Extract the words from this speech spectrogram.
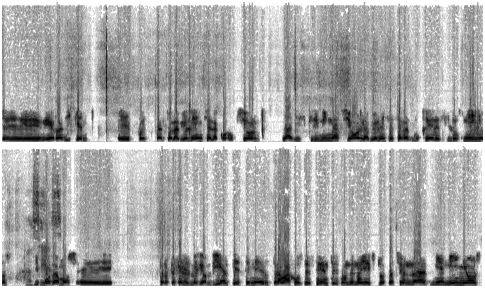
se erradiquen eh, pues tanto la violencia, la corrupción, la discriminación, la violencia hacia las mujeres y los niños y podamos eh, proteger el medio ambiente, tener trabajos decentes donde no haya explotación ni a niños,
